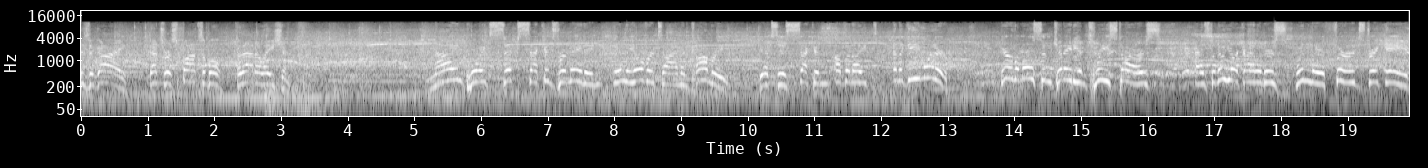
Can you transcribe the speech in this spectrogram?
is the guy that's responsible for that elation. 9.6 seconds remaining in the overtime, and Comrie gets his second of the night and the game winner. Here are the Molson Canadian three stars as the New York Islanders win their third straight game.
